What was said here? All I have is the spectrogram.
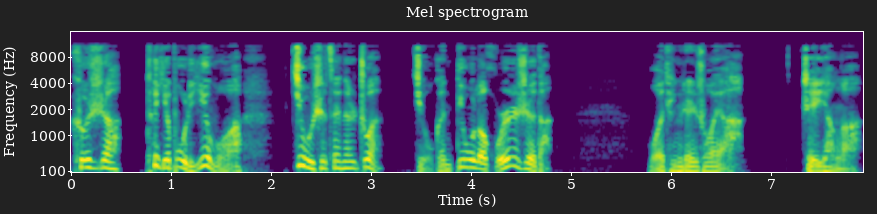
可是啊，他也不理我，就是在那儿转，就跟丢了魂似的。我听人说呀，这样啊，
